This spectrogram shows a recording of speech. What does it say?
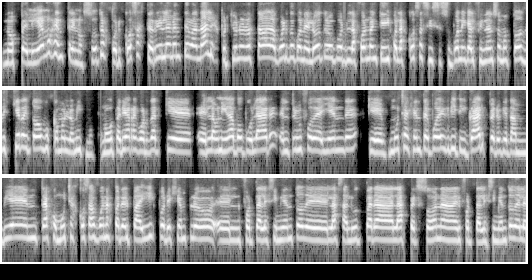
nos peleemos entre nosotros por cosas terriblemente banales, porque uno no estaba de acuerdo con el otro por la forma en que dijo las cosas y se supone que al final somos todos de izquierda y todos buscamos lo mismo. Me gustaría recordar que en la unidad popular, el triunfo de Allende, que mucha gente puede criticar, pero que también trajo muchas cosas buenas para el país, por ejemplo, el fortalecimiento de la salud para las personas, el fortalecimiento de la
